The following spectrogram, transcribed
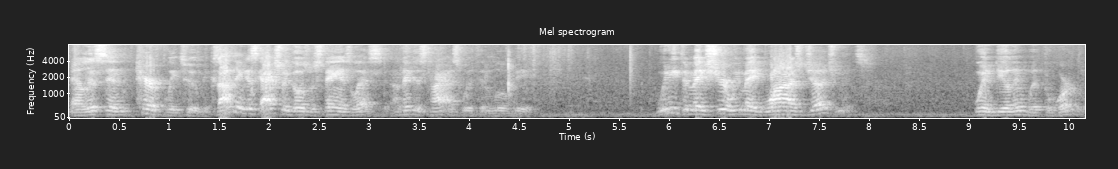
Now listen carefully to me, because I think this actually goes with Stan's lesson. I think this ties with it a little bit. We need to make sure we make wise judgments when dealing with the world.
